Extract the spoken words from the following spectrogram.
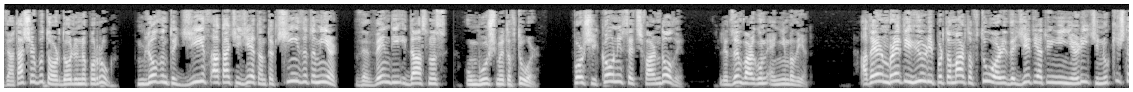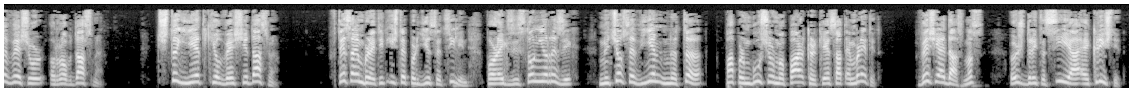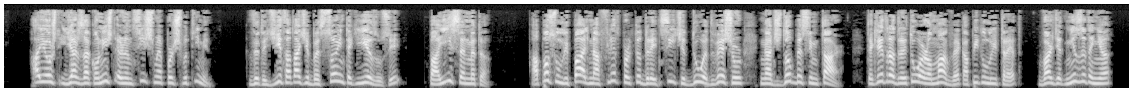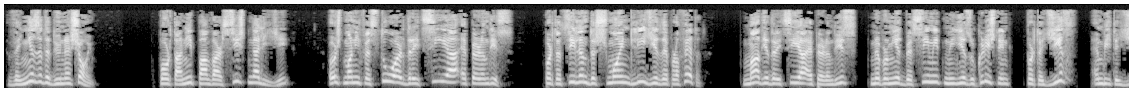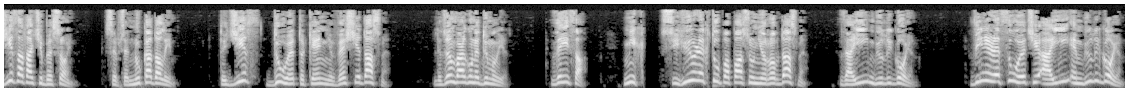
dhe ata shërbëtorë dolën nëpër rrugë, mblodhën të gjithë ata që gjetën të këqinj dhe të mirë dhe vendi i dasmës u mbush me të ftuar. Por shikoni se çfarë ndodhi. Lexojmë vargun e 11. Atëherë mbreti hyri për të marrë të ftuarit dhe gjeti aty një njeri që nuk kishte veshur rrobë dasme. Ç'të jetë kjo veshje dasme? Ftesa e mbretit ishte për gjithsecilin, por ekziston një rezik në qoftë se vjen në të pa përmbushur më parë kërkesat e mbretit. Veshja e dasmës është drejtësia e Krishtit. Ajo është jashtëzakonisht e rëndësishme për shpëtimin. Dhe të gjithë ata që besojnë tek Jezusi, pajisen me të. Apostulli Pal na flet për këtë drejtësi që duhet veshur nga çdo besimtar. Tek letra drejtuar Romakëve, kapitulli 3, vargjet 21 dhe 22 ne shohim. Por tani pavarësisht nga ligji, është manifestuar drejtësia e Perëndisë, për të cilën dëshmojnë ligji dhe profetët. madje drejtësia e Perëndisë nëpërmjet besimit në Jezu Krishtin për të gjithë e mbi të gjithë ata që besojnë, sepse nuk ka dallim. Të gjithë duhet të kenë një veshje dasme. Lexojmë vargun e 12. Dhe i tha: Mik, si hyre këtu pa pasur një rrobë dasme? Dhe ai mbylli gojën. Vini re thuhet që ai e mbylli gojën.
